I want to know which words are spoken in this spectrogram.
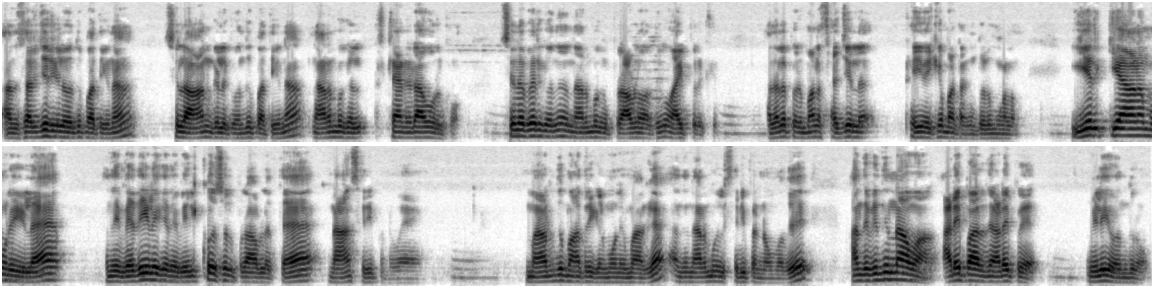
அந்த சர்ஜரியில் வந்து பார்த்திங்கன்னா சில ஆண்களுக்கு வந்து பார்த்திங்கன்னா நரம்புகள் ஸ்டாண்டர்டாகவும் இருக்கும். சில பேருக்கு வந்து அந்த நரம்புகள் ப்ராப்ளம் வரதுக்கும் வாய்ப்பு இருக்குது அதெல்லாம் பெரும்பாலும் சர்ஜரியில் கை வைக்க மாட்டாங்க பெரும்பாலும். இயற்கையான முறையில் அந்த விதையில் இருக்கிற வெரிக்கோசல் ப்ராப்ளத்தை நான் சரி பண்ணுவேன். மருந்து மாத்திரைகள் மூலியமாக அந்த நரம்புகள் சரி பண்ணும்போது அந்த விந்துனாவும் அடைப்பா இருந்த அடைப்பு வெளியே வந்துடும்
